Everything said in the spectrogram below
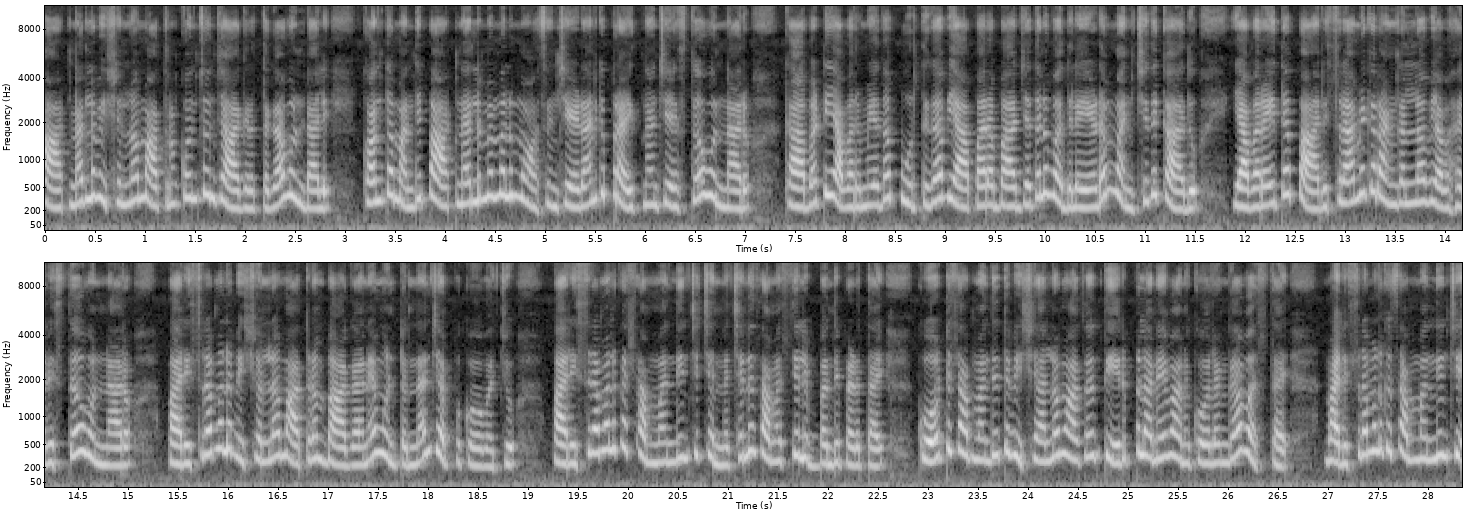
పార్ట్నర్ల విషయంలో మాత్రం కొంచెం జాగ్రత్తగా ఉండాలి. కొంతమంది పార్ట్నర్లు మిమ్మల్ని మోసం చేయడానికి ప్రయత్నం చేస్తూ ఉన్నారు. కాబట్టి ఎవరి మీద పూర్తిగా వ్యాపార బాధ్యతలు వదిలేయడం మంచిది కాదు. ఎవరైతే పారిశ్రామిక రంగంలో వ్యవహరిస్తూ ఉన్నారో పరిశ్రమల విషయంలో మాత్రం బాగానే ఉంటుందని చెప్పుకోవచ్చు. పరిశ్రమలకు సంబంధించి చిన్న చిన్న సమస్యలు ఇబ్బంది పెడతాయి. కోర్టు సంబంధిత విషయాల్లో మాత్రం తీర్పులు అనేవి అనుకూలంగా వస్తాయి. పరిశ్రమలకు సంబంధించి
